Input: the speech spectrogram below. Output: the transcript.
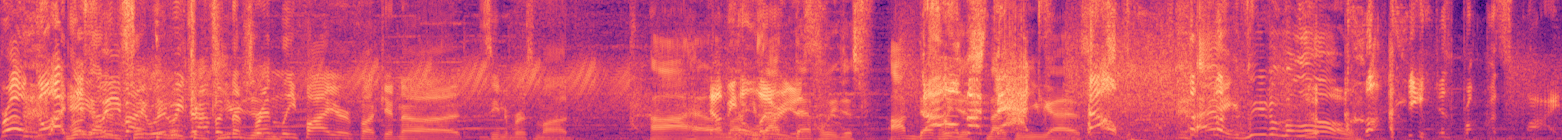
Bro, Gohan Bro just got leave. Levi, when we with dropping the friendly fire fucking uh Xenoverse mod? Ah, hell That'd be no, 'cause I'm definitely just, I'm Oh, definitely my just sniping back. you guys. Help! Hey, leave him alone. he just broke my spine.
